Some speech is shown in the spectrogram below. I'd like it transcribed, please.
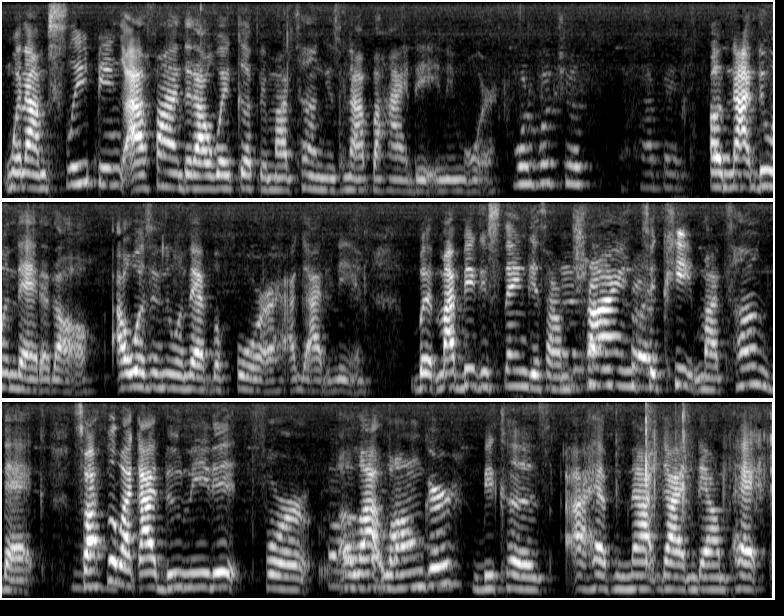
When I'm sleeping, I find that I wake up and my tongue is not behind it anymore. What about your habit? I'm not doing that at all. I wasn't doing that before I got it in. But my biggest thing is I'm trying to keep my tongue back. Mm-hmm. So I feel like I do need it for a oh, lot longer because I have not gotten down pat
